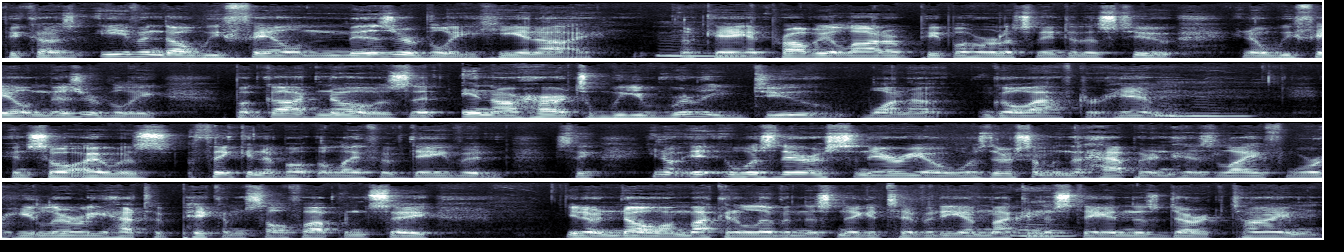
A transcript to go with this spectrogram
because even though we fail miserably, he and I, mm-hmm. okay, and probably a lot of people who are listening to this too, you know, we fail miserably. But God knows that in our hearts, we really do want to go after Him. Mm-hmm. And so I was thinking about the life of David, saying, you know, it, was there a scenario, was there something that happened in his life where he literally had to pick himself up and say, you know, no, I'm not going to live in this negativity. I'm not going to stay in this dark time.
